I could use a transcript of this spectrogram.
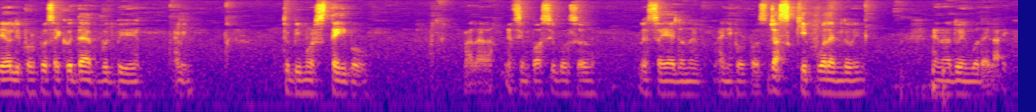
The only purpose I could have would be I mean to be more stable. But uh, it's impossible so let's say I don't have any purpose. Just keep what I'm doing and uh, doing what I like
